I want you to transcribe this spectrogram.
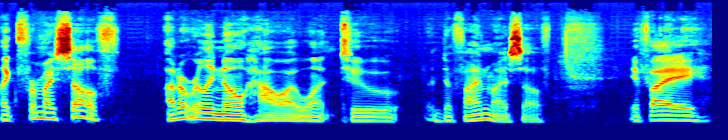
Like for myself, I don't really know how I want to define myself. If I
